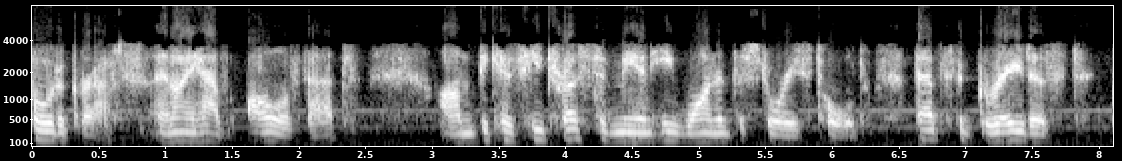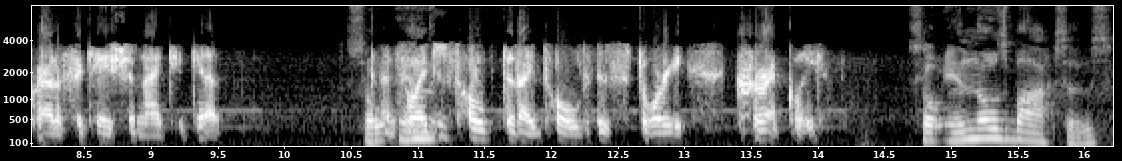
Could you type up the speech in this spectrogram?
photographs. And I have all of that um, because he trusted me and he wanted the stories told. That's the greatest gratification I could get. So and so I just hope that I told his story correctly. So in those boxes,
